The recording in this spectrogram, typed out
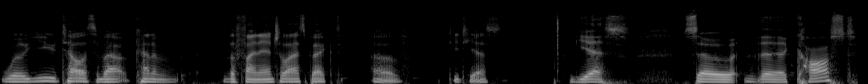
will you tell us about kind of the financial aspect of DTS? Yes. So the cost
